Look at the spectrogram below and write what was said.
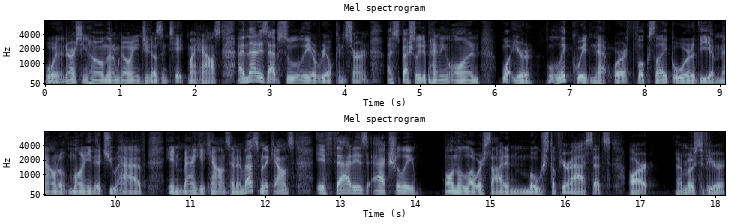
or the nursing home that I'm going to doesn't take my house. And that is absolutely a real concern, especially depending on what your liquid net worth looks like or the amount of money that you have in bank accounts and investment accounts. If that is actually on the lower side and most of your assets are or most of your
